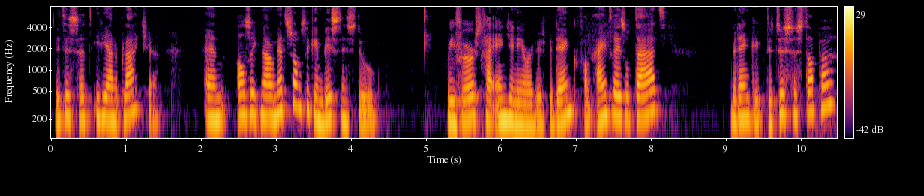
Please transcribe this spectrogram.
Dit is het ideale plaatje. En als ik nou, net zoals ik in business doe, reverse ga engineeren, dus bedenk van eindresultaat, bedenk ik de tussenstappen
